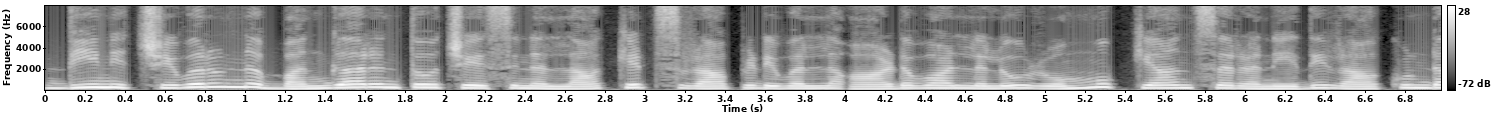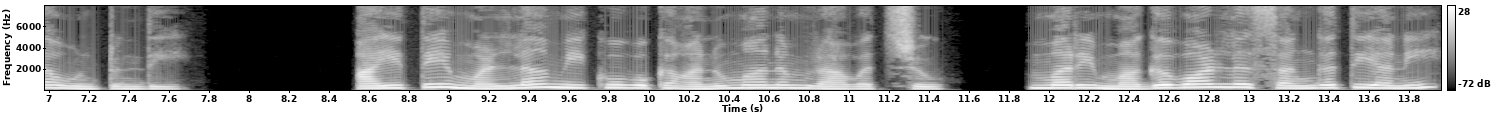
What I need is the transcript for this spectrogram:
దీని చివరున్న బంగారంతో చేసిన లాకెట్స్ రాపిడి వల్ల ఆడవాళ్ళలో రొమ్ము క్యాన్సర్ అనేది రాకుండా ఉంటుంది. అయితే మళ్ళా మీకు ఒక అనుమానం రావచ్చు. మరి మగవాళ్ళ సంగతి అని?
